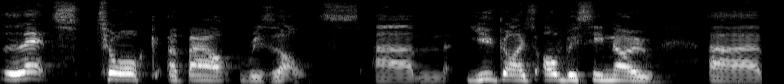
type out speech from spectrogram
let's talk about results. Um, you guys obviously know uh,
